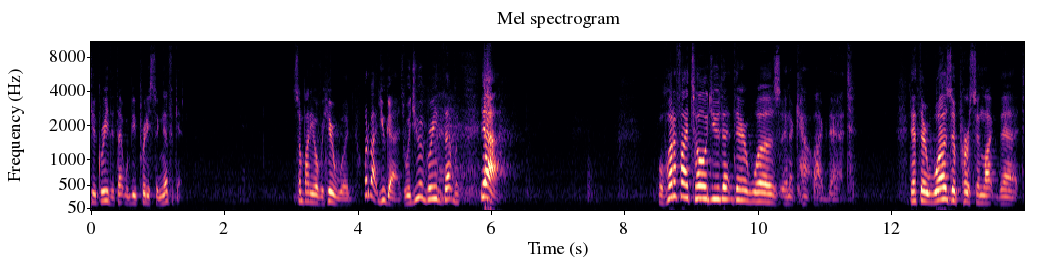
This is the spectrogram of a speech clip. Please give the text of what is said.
you agree that that would be pretty significant? Somebody over here would. What about you guys? Would you agree that that would? Yeah. Well, what if I told you that there was an account like that? That there was a person like that,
